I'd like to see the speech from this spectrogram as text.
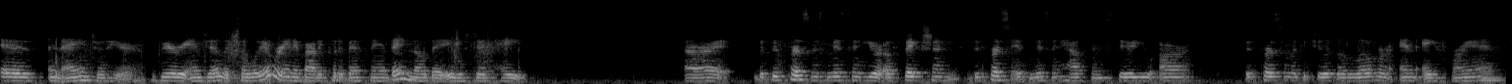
as an angel here, very angelic. So whatever anybody could have been saying, they know that it was just hate. All right, but this person is missing your affection. This person is missing how sincere you are. This person look at you as a lover and a friend.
